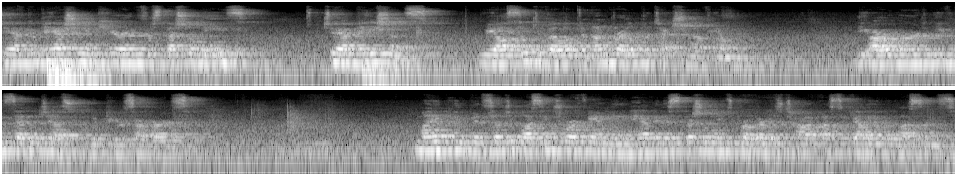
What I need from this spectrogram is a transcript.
to have compassion and caring for special needs, to have patience. We also developed an unbridled protection of him. The R word, even said in jest, would pierce our hearts. Mike, you've been such a blessing to our family, and having a special needs brother has taught us valuable lessons.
